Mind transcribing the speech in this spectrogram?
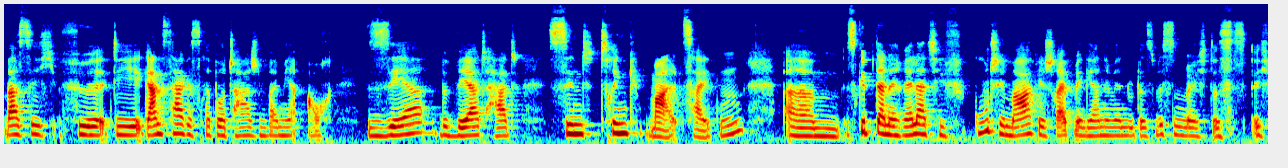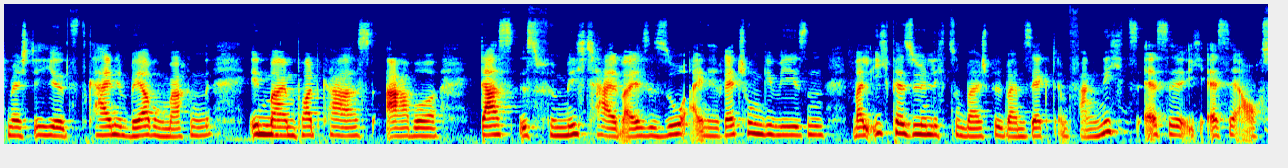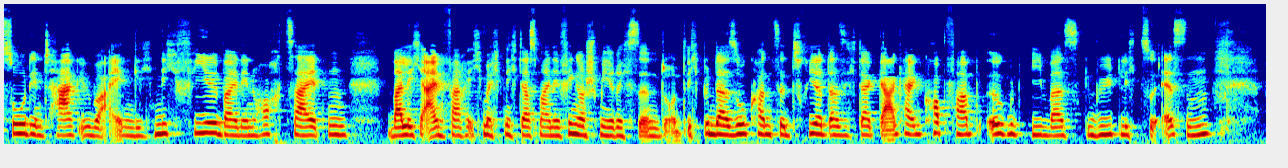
was sich für die Ganztagesreportagen bei mir auch sehr bewährt hat, sind Trinkmahlzeiten. Ähm, es gibt da eine relativ gute Marke. Schreib mir gerne, wenn du das wissen möchtest. Ich möchte hier jetzt keine Werbung machen in meinem Podcast, aber das ist für mich teilweise so eine Rettung gewesen, weil ich persönlich zum Beispiel beim Sektempfang nichts esse. Ich esse auch so den Tag über eigentlich nicht viel bei den Hochzeiten, weil ich einfach, ich möchte nicht, dass meine Finger schmierig sind und ich bin da so konzentriert, dass ich da gar keinen Kopf habe, irgendwie was gemütlich zu essen.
